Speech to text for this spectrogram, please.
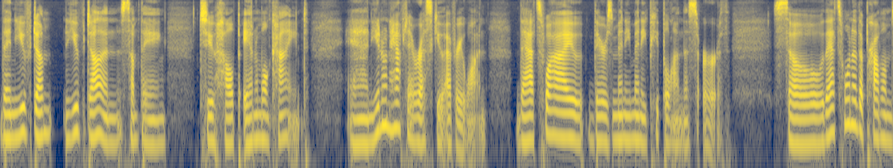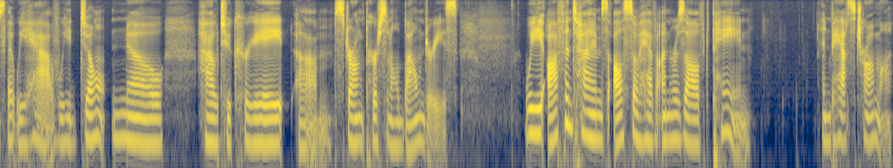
then you've done you've done something to help animal kind. And you don't have to rescue everyone. That's why there's many, many people on this earth. So that's one of the problems that we have. We don't know how to create um, strong personal boundaries. We oftentimes also have unresolved pain and past trauma.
